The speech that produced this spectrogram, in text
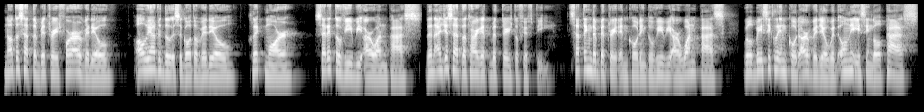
Now to set the bitrate for our video, all we have to do is to go to video, click more, set it to VBR1 pass, then I just set the target bitrate to 50. Setting the bitrate encoding to VBR1 pass will basically encode our video with only a single pass,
